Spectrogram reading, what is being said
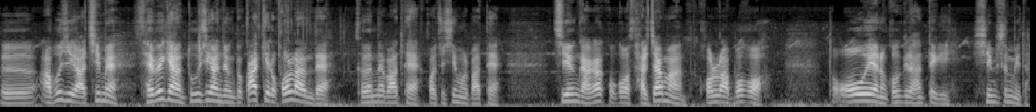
그 아버지가 아침에 새벽에 한 2시간 정도 깎기로 골랐는데 그 건네 밭에 고추심을 밭에 지은 가갖고 그 살짝만 골라보고 또 오후에는 거기다 한 떼기 심습니다.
